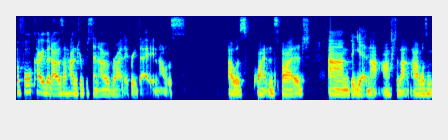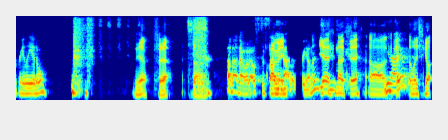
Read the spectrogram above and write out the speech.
before covid i was 100% i would write every day and i was i was quite inspired um but yeah nah, after that i wasn't really at all Yeah. Fair. It's um, i don't know what else to say I mean, about it to be honest yeah. No. Fair. Uh, You know? at, least you got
